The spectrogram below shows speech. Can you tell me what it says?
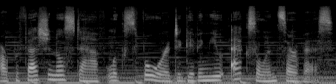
Our professional staff looks forward to giving you excellent service.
